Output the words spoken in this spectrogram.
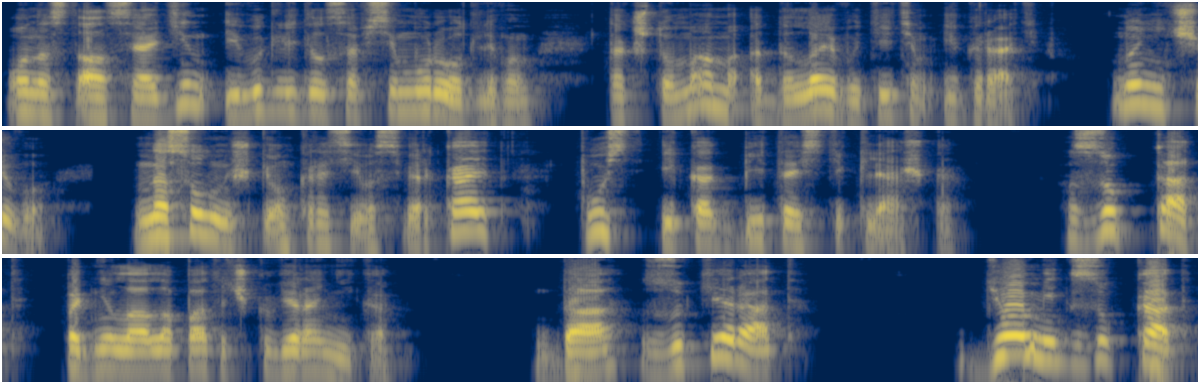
Он остался один и выглядел совсем уродливым, так что мама отдала его детям играть. Но ничего, на солнышке он красиво сверкает, пусть и как битая стекляшка. «Зуккат!» – подняла лопаточку Вероника. «Да, зукерат». «Демик зуккат,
